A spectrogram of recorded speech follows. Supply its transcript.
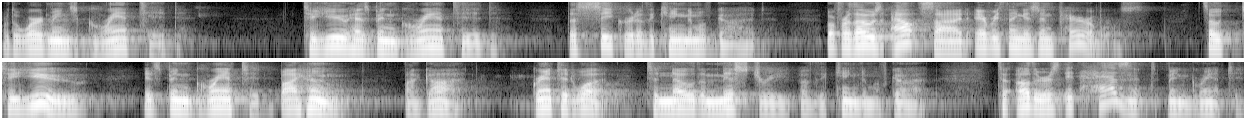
or the word means granted. To you has been granted the secret of the kingdom of God. But for those outside, everything is in parables so to you, it's been granted. By whom? By God. Granted what? To know the mystery of the kingdom of God. To others, it hasn't been granted.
